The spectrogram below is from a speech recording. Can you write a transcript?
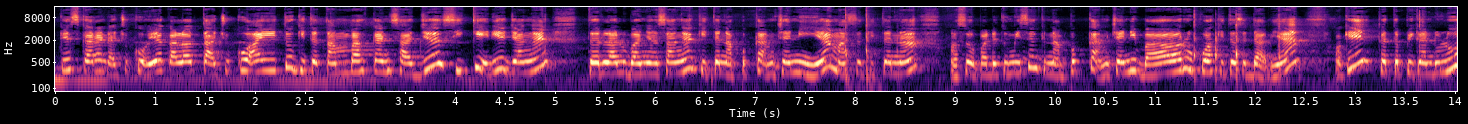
Okey, sekarang dah cukup ya. Kalau tak cukup air tu, kita tambahkan saja sikit dia. Jangan terlalu banyak sangat. Kita nak pekat macam ni ya. Masa kita nak masuk pada tumisan, kena pekat macam ni. Baru kuah kita sedap ya. Okey, ketepikan dulu.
